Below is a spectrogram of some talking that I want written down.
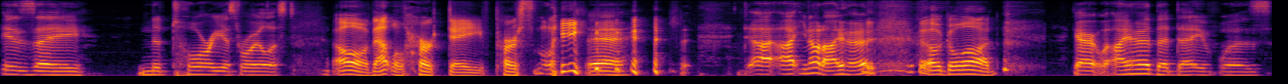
Is a notorious royalist. Oh, that will hurt Dave personally. Yeah. uh, I, you know what I heard? oh, go on. Garrett, well, I heard that Dave was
